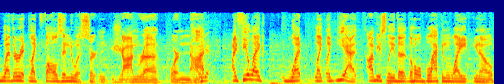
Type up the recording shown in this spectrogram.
whether it like falls into a certain genre or not. I feel like what like like yeah, obviously the the whole black and white, you know,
